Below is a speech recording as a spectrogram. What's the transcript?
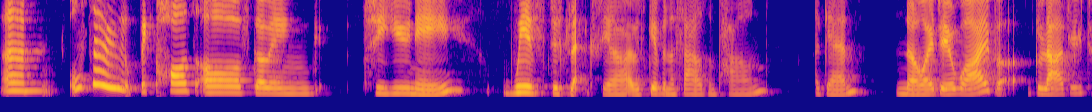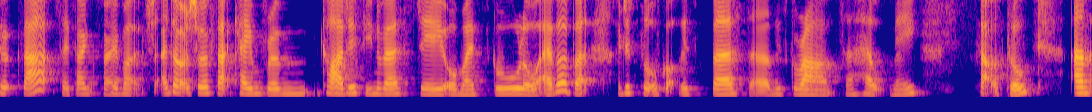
Um, also, because of going to uni with dyslexia, I was given a thousand pounds again. No idea why, but gladly took that. So thanks very much. I'm not sure if that came from Cardiff University or my school or whatever, but I just sort of got this bursa, this grant to help me. So that was cool. Um,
